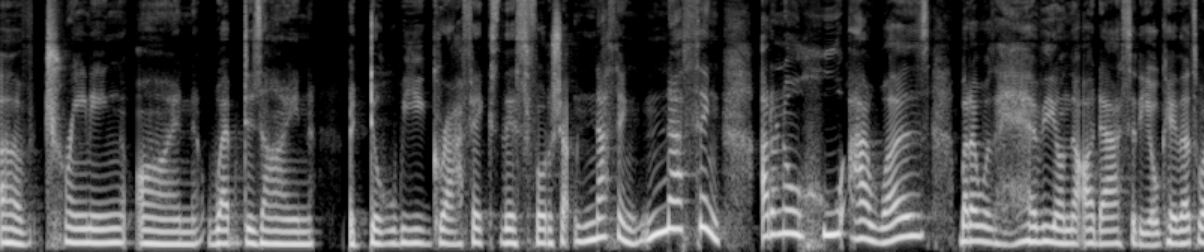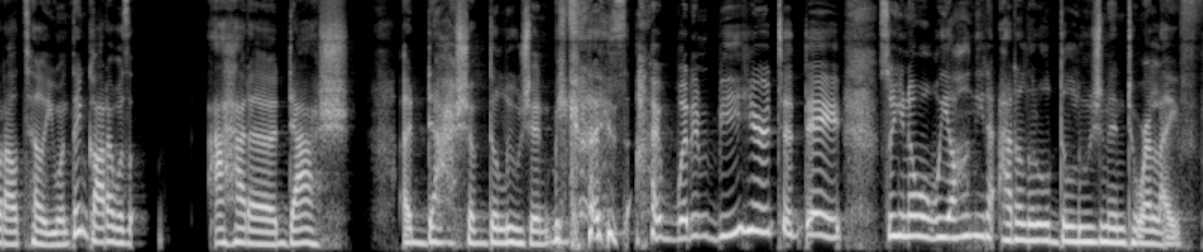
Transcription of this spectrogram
of training on web design, Adobe graphics, this Photoshop, nothing, nothing. I don't know who I was, but I was heavy on the audacity. Okay, that's what I'll tell you. And thank God I was, I had a dash, a dash of delusion because I wouldn't be here today. So, you know what? We all need to add a little delusion into our life.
